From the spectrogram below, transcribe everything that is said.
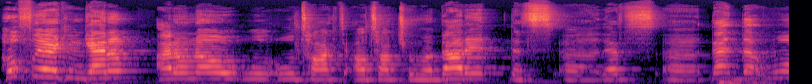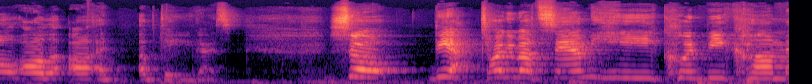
Hopefully I can get him. I don't know. We'll, we'll talk. To, I'll talk to him about it. That's uh, that's uh, that that we'll all I'll update you guys. So yeah, talking about Sam, he could become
